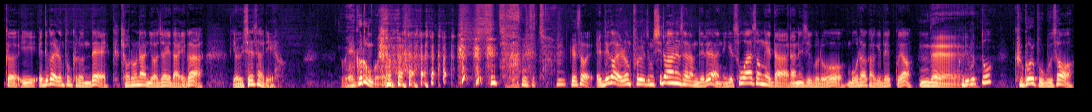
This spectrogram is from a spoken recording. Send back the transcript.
그러니까 이 에드가 앨런폰 그런데 그 결혼한 여자의 나이가 13살이에요. 왜 그런 거예요? 참, 이제 참. 그래서 에드가 앨런 포를 좀 싫어하는 사람들은 이게 소아성애다라는 식으로 몰아가기도 했고요. 네. 그리고 또 그걸 보고서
